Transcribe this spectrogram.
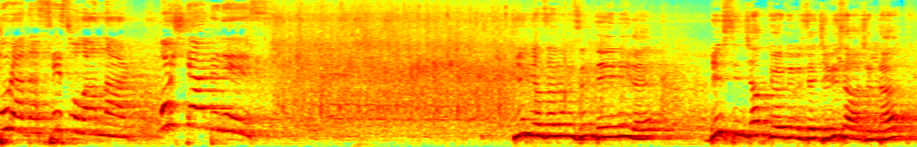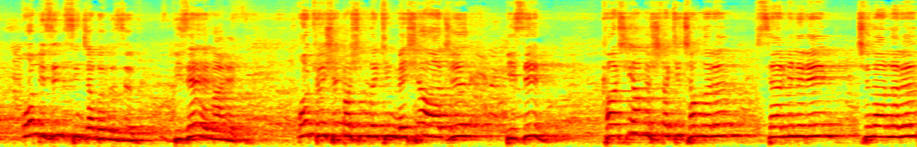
burada ses olanlar hoş geldiniz. Bir yazarımızın deyimiyle bir sincap gördüğümüzde ceviz ağacında o bizim sincapımızdır. Bize emanet. O köşe başındaki meşe ağacı bizim. Karşı yanlıştaki çamların, servilerin, çınarların,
